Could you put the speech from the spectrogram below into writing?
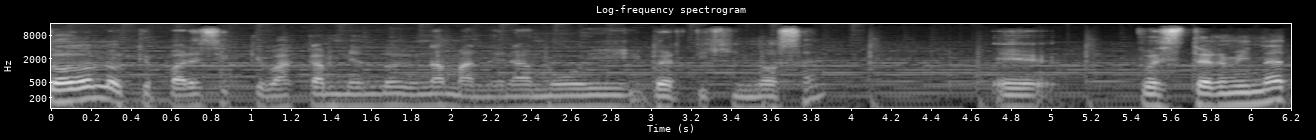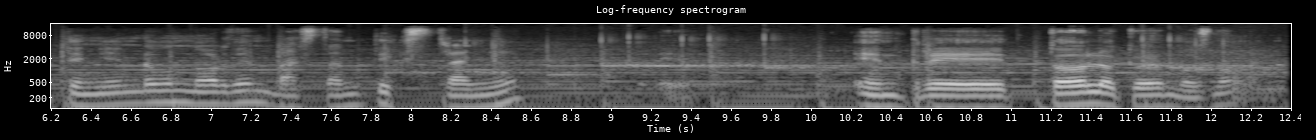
todo lo que parece que va cambiando de una manera muy vertiginosa, eh, pues termina teniendo un orden bastante extraño eh, entre todo lo que vemos, ¿no?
